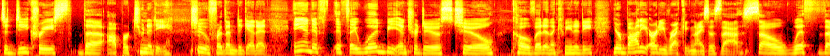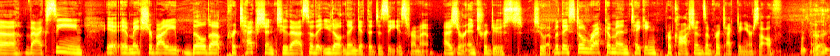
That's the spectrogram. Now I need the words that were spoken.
to decrease the opportunity too for them to get it. And if if they would be introduced to COVID in the community, your body already recognizes that. So with the vaccine, it, it makes your body build up protection to that so that you don't then get the disease from it as you're introduced to it. But they still recommend taking precautions and protecting yourself. Okay.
